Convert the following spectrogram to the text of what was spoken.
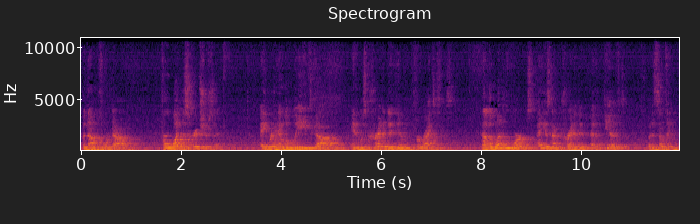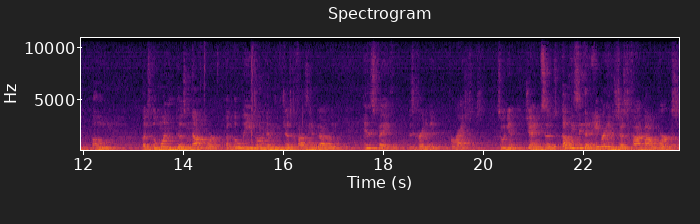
but not before God. For what does Scripture say? Abraham believed God, and it was credited him for righteousness. Now, the one who works, pay is not credited as a gift, but as something owed. But to the one who does not work, but believes on him who justifies the ungodly, his faith is credited for righteousness. So again, James says, don't we see that Abraham is justified by works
